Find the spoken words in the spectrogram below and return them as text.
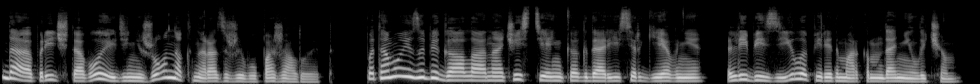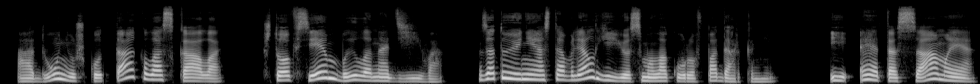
да прич того и деньжонок на разживу пожалует. Потому и забегала она частенько к Дарье Сергеевне, лебезила перед Марком Данилычем. А Дунюшку так ласкала, что всем было на диво. Зато и не оставлял ее с Малакуров подарками. И это самое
